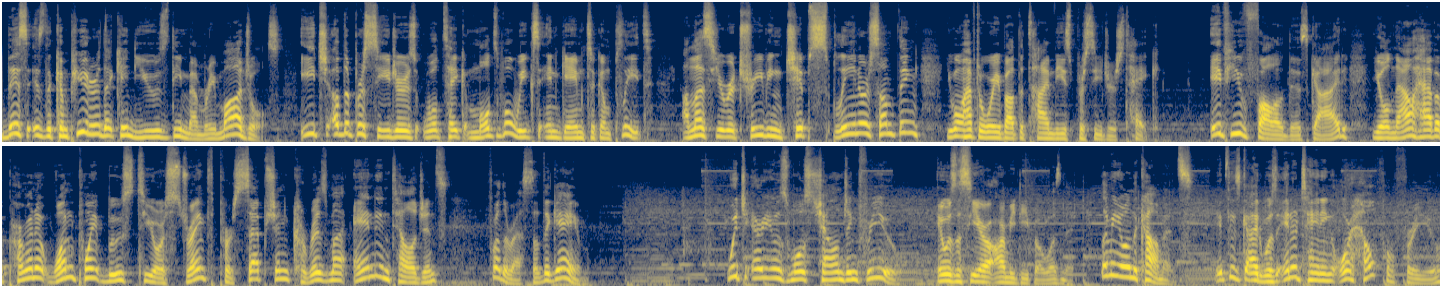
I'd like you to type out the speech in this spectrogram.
This is the computer that can use the memory modules. Each of the procedures will take multiple weeks in game to complete. Unless you're retrieving Chip's spleen or something, you won't have to worry about the time these procedures take. If you've followed this guide, you'll now have a permanent one point boost to your strength, perception, charisma, and intelligence for the rest of the game. Which area was most challenging for you? It was the Sierra Army Depot, wasn't it? Let me know in the comments. If this guide was entertaining or helpful for you,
